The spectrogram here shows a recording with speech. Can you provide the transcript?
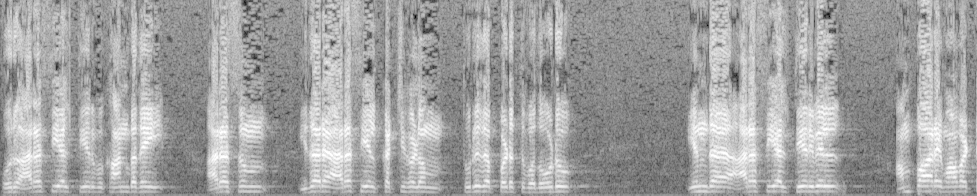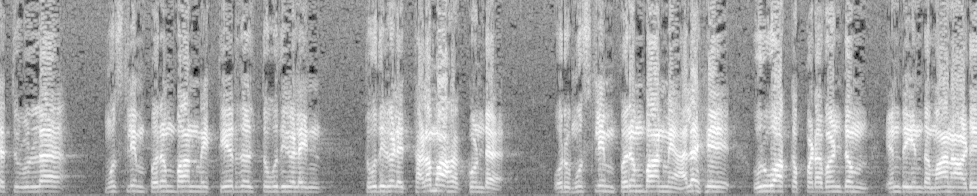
ஒரு அரசியல் தீர்வு காண்பதை அரசும் இதர அரசியல் கட்சிகளும் துரிதப்படுத்துவதோடு இந்த அரசியல் தீர்வில் அம்பாறை மாவட்டத்தில் உள்ள முஸ்லிம் பெரும்பான்மை தேர்தல் தொகுதிகளின் தொகுதிகளை தளமாக கொண்ட ஒரு முஸ்லிம் பெரும்பான்மை அலகு உருவாக்கப்பட வேண்டும் என்று இந்த மாநாடு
